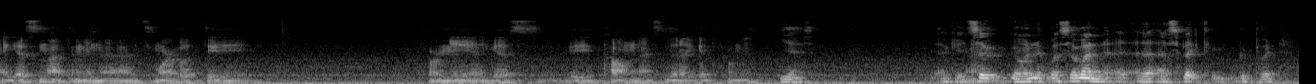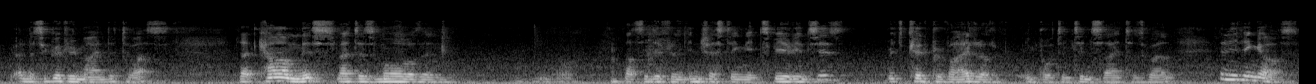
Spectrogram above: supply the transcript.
I guess not. I mean, uh, it's more about the for me, I guess, the calmness that I get from it. Yes. Okay, so go on. Well, so one uh, aspect, good point, and it's a good reminder to us that calmness matters more than you know, lots of different interesting experiences, which could provide a lot of important insight as well. Anything else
